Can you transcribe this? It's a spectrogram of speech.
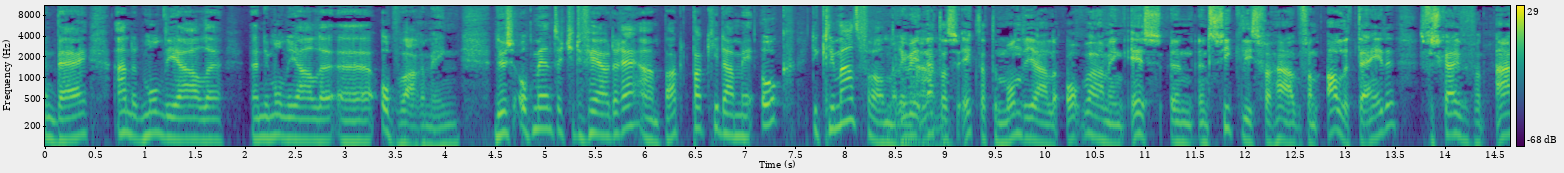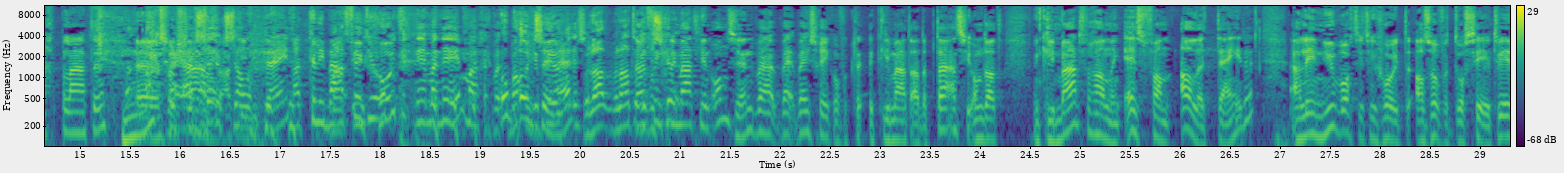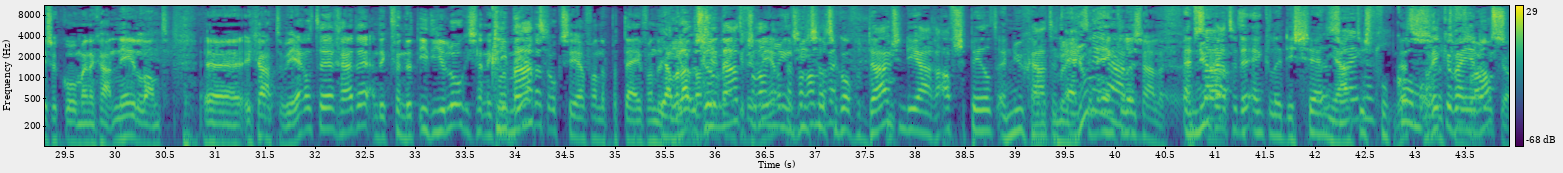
20% bij aan, het mondiale, aan de mondiale eh, opwarming. Dus op het moment dat je de veehouderij aanpakt, pak je daarmee ook die U klimaatverandering weet aan. net als ik dat de mondiale opwarming is een, een cyclisch verhaal van alle tijden. Het verschuiven van aardplaten. eh, sociale ik zal- activiteit. maar klimaat vindt u u gooit- Nee, maar nee, maar Ook onzin, hè? We laten- we laten Nou, de ik vind verschil- klimaat geen onzin. Wij, wij, wij spreken over kli- klimaatadaptatie, omdat een klimaatverandering is van alle tijden. Alleen nu wordt het gegooid alsof het door CO2 zou komen en dan gaat Nederland eh, gaat de wereld eh, redden. En ik vind het ideologisch en ik Klimaat- waardeer dat ook zeer van de Partij van de Ja, maar Dieren. de Klimaatverandering is wereld iets dat zich over duizenden jaren afspeelt en nu gaat het echt in enkele, zelf. en nu Zou- gaat het in enkele decennia. Het is volkomen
